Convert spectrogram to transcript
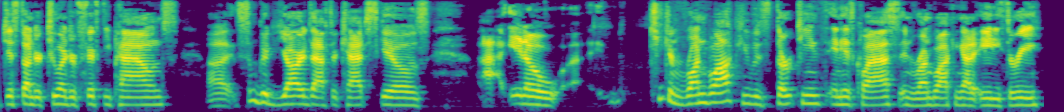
just under 250 pounds. Uh, some good yards after catch skills. You know, he can run block. He was 13th in his class in run blocking out of 83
